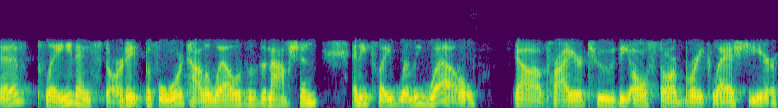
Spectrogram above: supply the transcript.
that have played and started before. Tyler Wells was an option, and he played really well uh, prior to the All Star break last year.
